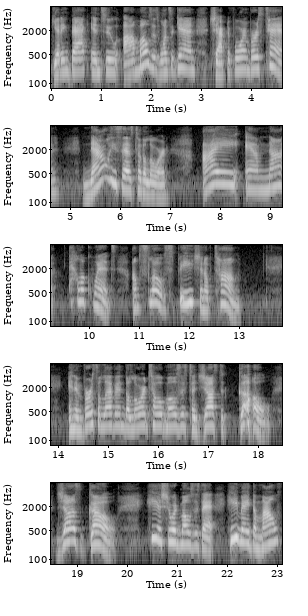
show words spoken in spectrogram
Getting back into our Moses once again, chapter 4 and verse 10. Now he says to the Lord, I am not eloquent. I'm slow of speech and of tongue. And in verse 11, the Lord told Moses to just go, just go. He assured Moses that he made the mouth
